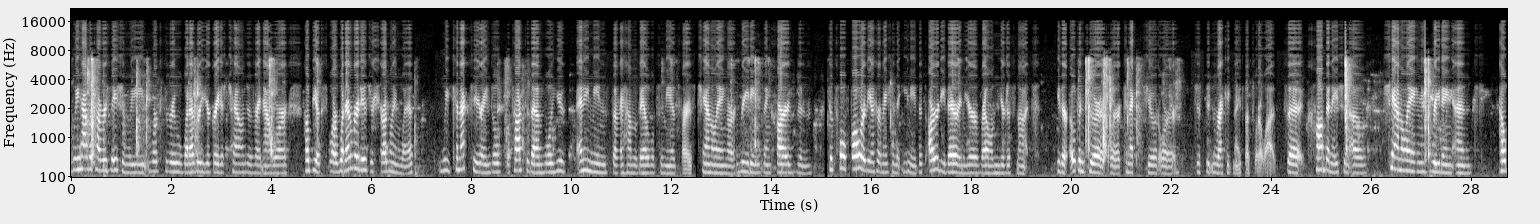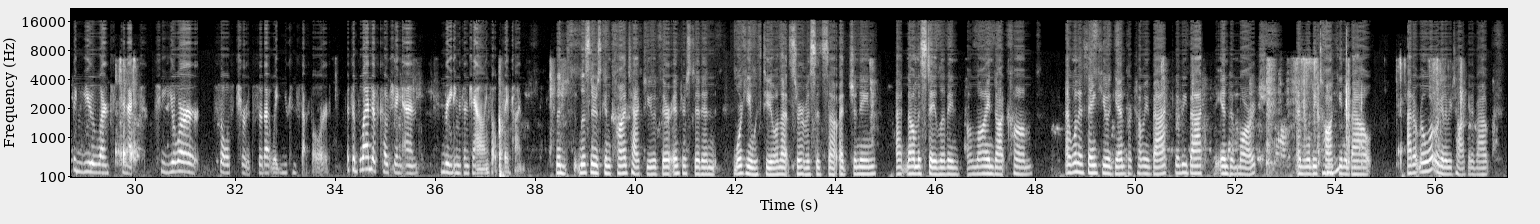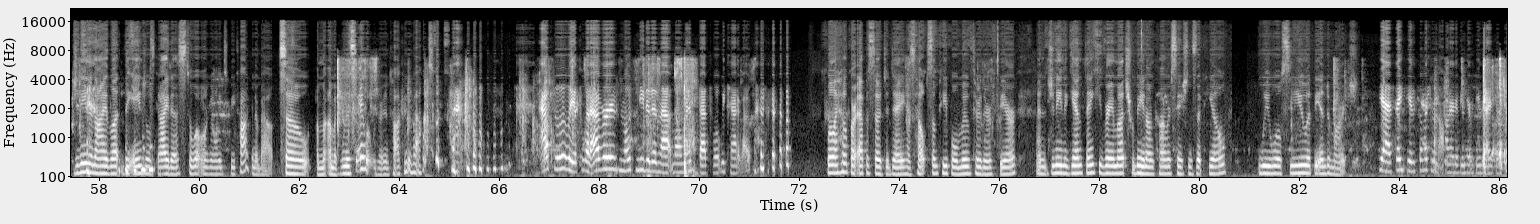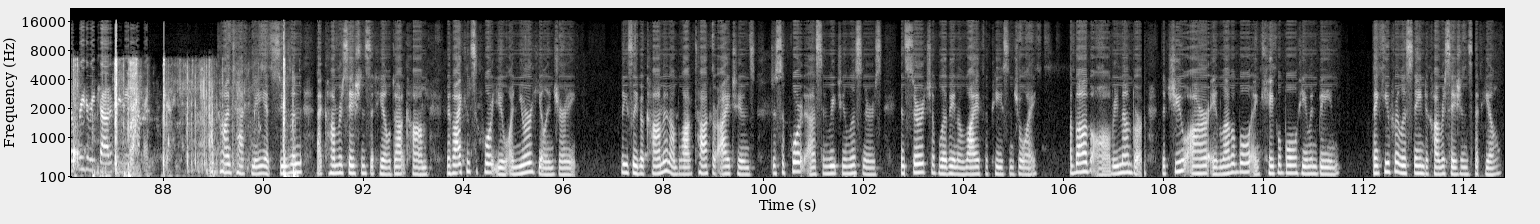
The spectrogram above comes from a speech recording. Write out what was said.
we have a conversation. We work through whatever your greatest challenge is right now or help you explore whatever it is you're struggling with we connect to your angels, we'll talk to them, we'll use any means that I have available to me as far as channeling or readings and cards and to pull forward the information that you need that's already there in your realm. You're just not either open to it or connected to it or just didn't recognize that's what it was. It's a combination of channeling, reading, and helping you learn to connect to your soul's truth so that way you can step forward. It's a blend of coaching and readings and channelings all at the same time. The listeners can contact you if they're interested in working with you on that service. It's uh, at Jenean at namastelivingonline.com. I want to thank you again for coming back. You'll be back at the end of March, and we'll be mm-hmm. talking mm-hmm. about, I don't know what we're going to be talking about. Jenean and I let the angels guide us to what we're going to be talking about. So I'm, I'm going to say what we're going to be talking about. Absolutely. It's whatever is most needed in that moment. That's what we chat about. well, I hope our episode today has helped some people move through their fear. And Jenean, again, thank you very much for being on Conversations That Heal. We will see you at the end of March. Yes, thank you. It's so much of an honor to be here with you guys. And feel free to reach out if you need anything. Contact me at susan at conversationsthatheal.com if I can support you on your healing journey. Please leave a comment on Blog Talk or iTunes to support us in reaching listeners in search of living a life of peace and joy. Above all, remember that you are a lovable and capable human being. Thank you for listening to Conversations That Heal.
